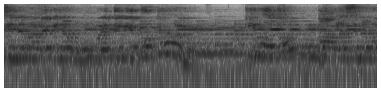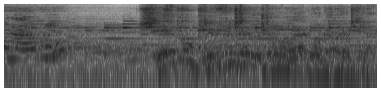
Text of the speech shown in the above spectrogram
সিনেমাটা কিনা মুম্বাইতে গিয়ে করতে হলো? কি হতো বাংলা সিনেমা নায়ক হলো? সে তো ক্লিফ রিচার্ডের ছোটবেলায় কলকাতায় ছিলেন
